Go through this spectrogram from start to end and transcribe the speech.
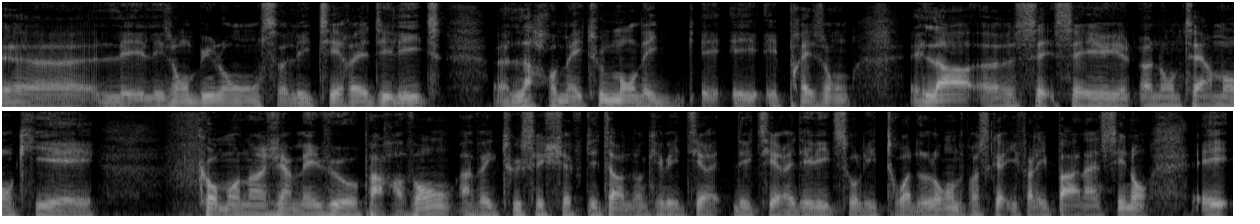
euh, les, ambulances, les tirés d'élite, euh, l'armée, tout le monde est, est, présent. Et là, c'est un enterrement qui est comme on n'a jamais vu auparavant, avec tous ces chefs d'État. Donc, il y avait des tirés d'élite sur les toits de Londres parce qu'il ne fallait pas un incident. Et,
